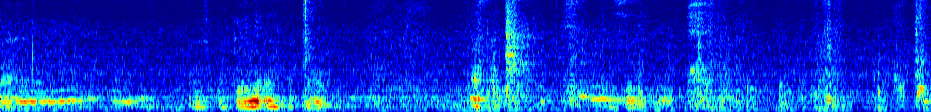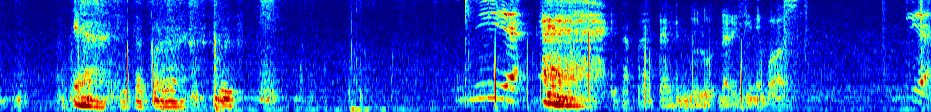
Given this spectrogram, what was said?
Nah, harus pakai ini eh pakai ah, di sini ya kita per iya Ah, kita pretelin dulu dari sini bos iya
